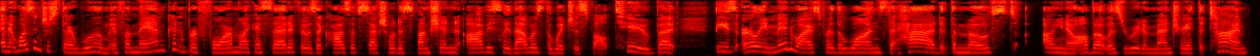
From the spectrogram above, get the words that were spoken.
And it wasn't just their womb. If a man couldn't perform, like I said, if it was a cause of sexual dysfunction, obviously that was the witch's fault too. But these early midwives were the ones that had the most, uh, you know, although it was rudimentary at the time,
